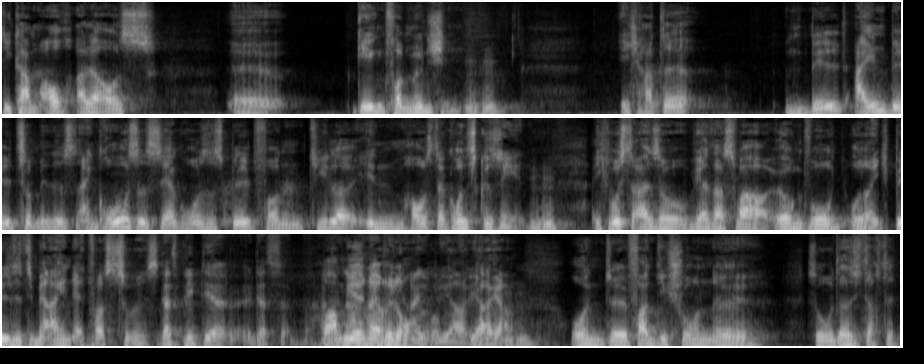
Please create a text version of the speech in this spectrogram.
die kamen auch alle aus äh, Gegend von München. Ich hatte ein Bild, ein Bild zumindest, ein großes, sehr großes Bild von Thieler im Haus der Kunst gesehen. Ich wusste also, wer das war, irgendwo, oder ich bildete mir ein, etwas zu wissen. Das blieb dir, das War mir in Erinnerung, Eindruck ja, ja, ja. Und äh, fand ich schon äh, so, dass ich dachte,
